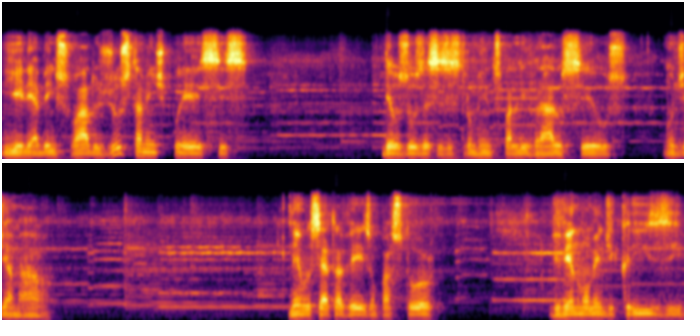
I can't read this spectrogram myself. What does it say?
E ele é abençoado justamente por esses. Deus usa esses instrumentos para livrar os seus no dia mau. Lembro certa vez um pastor vivendo um momento de crise,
